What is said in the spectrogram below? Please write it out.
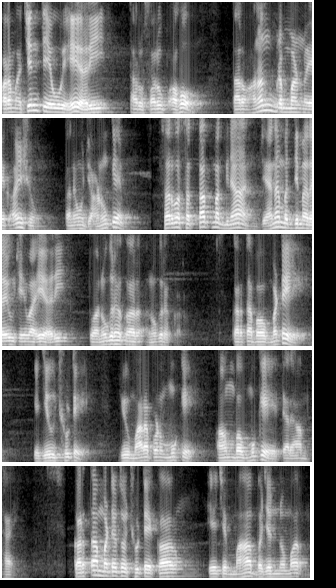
પરમ અચિંત્ય એવું હે હરિ, તારું સ્વરૂપ અહો, તારો અનંત બ્રહ્માંડનો એક અંશ હું, તને હું જાણું કેમ? સર્વ સત્તાત્મક જ્ઞાન જેના મધ્યમાં રહ્યું છે એવા હે હરિ, તો અનુગ્રહ કર અનુગ્રહ કર. કરતા ભાવ મટે કે જીવ છૂટે, જીવ મારા પણ મૂકે અહમભાવ મૂકે, ત્યારે આમ થાય. કરતા મટે તો છૂટે કર્મ, એ છે મહાભજનનો મર્મ.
